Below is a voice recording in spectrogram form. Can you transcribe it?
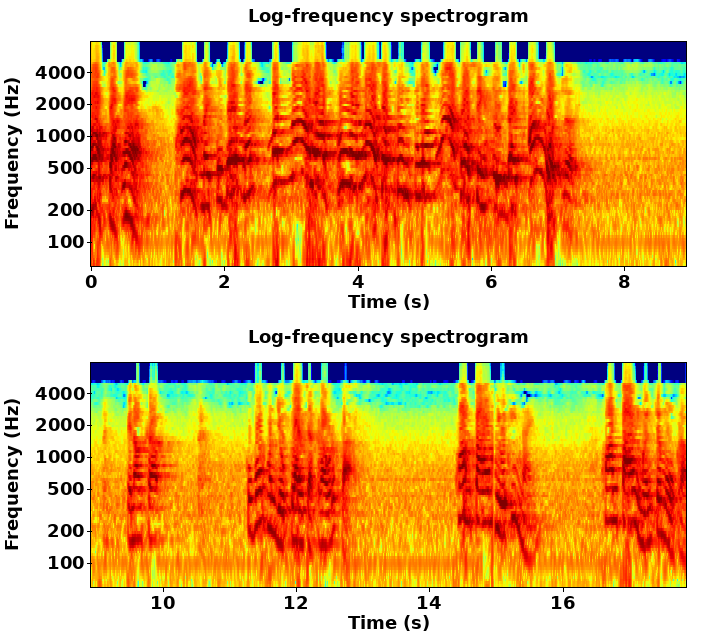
นอกจากว่า ภาพในกุโบสนั้น มันน่าหวาดกลัวน่าสะพึงกลัวมากกว่าสิ่งอื่นใดทั้งหมดเลยพี่น้องครับกุโบสมันอยู่ไกลจากเราหรือเปล่า ความตายมันอยู่ที่ไหน ความตายเหมือนจมูกเรา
